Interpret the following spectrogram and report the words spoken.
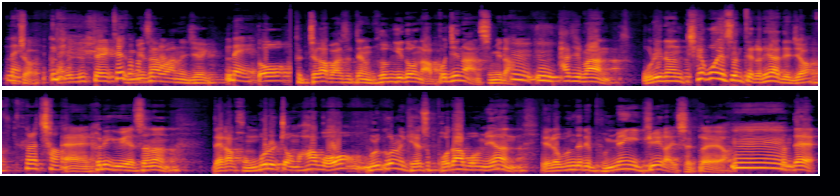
네. 그렇죠. 가로주택 죄송합니다. 정비사업 하는 지역도 네. 제가 봤을 때는 거기도 나쁘지는 않습니다. 음, 음. 하지만 우리는 최고의 선택을 해야 되죠. 그렇죠. 예, 그러기 위해서는 내가 공부를 좀 하고 물건을 계속 보다 보면 여러분들이 분명히 기회가 있을 거예요. 음, 그런데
